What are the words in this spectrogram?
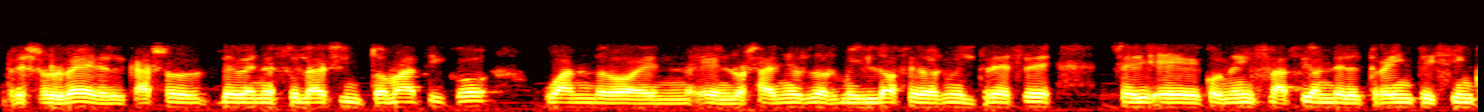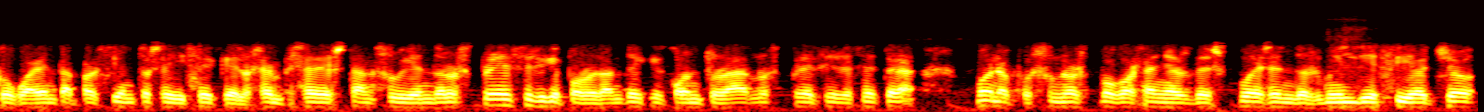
resolver. El caso de Venezuela es sintomático cuando en, en los años 2012-2013, eh, con una inflación del 35-40%, se dice que los empresarios están subiendo los precios y que por lo tanto hay que controlar los precios, etcétera. Bueno, pues unos pocos años después, en 2018,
